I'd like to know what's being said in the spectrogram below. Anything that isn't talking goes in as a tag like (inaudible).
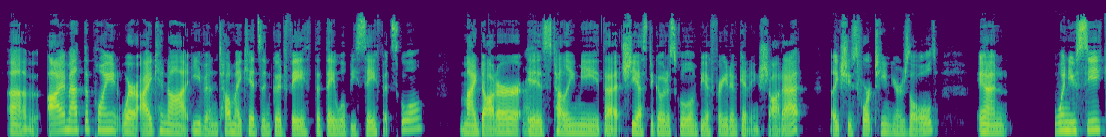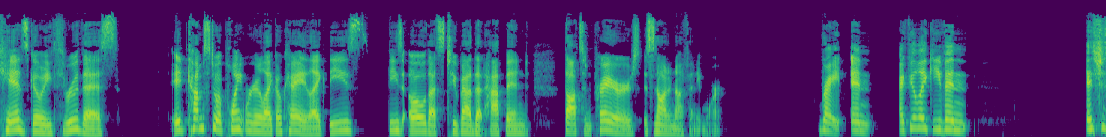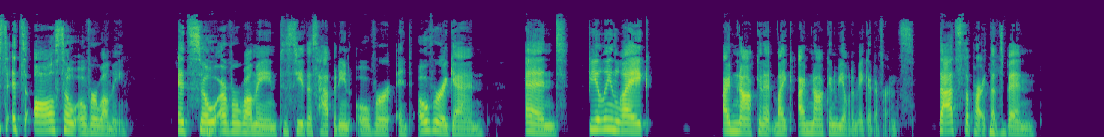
Um, I'm at the point where I cannot even tell my kids in good faith that they will be safe at school. My daughter right. is telling me that she has to go to school and be afraid of getting shot at. Like she's 14 years old. And when you see kids going through this, it comes to a point where you're like, okay, like these, these, oh, that's too bad that happened thoughts and prayers, it's not enough anymore. Right. And I feel like even it's just, it's all so overwhelming. It's so mm-hmm. overwhelming to see this happening over and over again and feeling like I'm not going to, like, I'm not going to be able to make a difference. That's the part that's mm-hmm. been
